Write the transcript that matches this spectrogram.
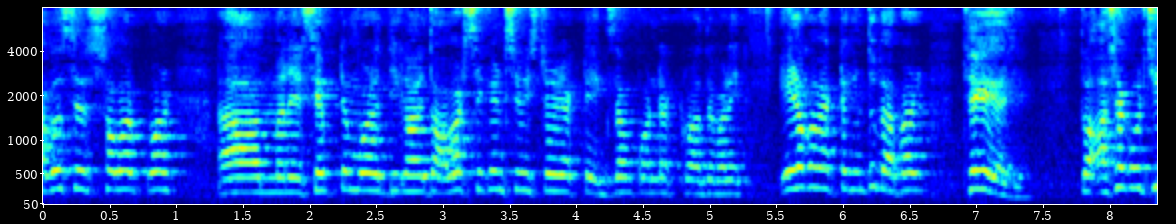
আগস্ট শেষ হওয়ার পর মানে সেপ্টেম্বরের দিকে হয়তো আবার সেকেন্ড সেমিস্টারের একটা এক্সাম কন্ডাক্ট করাতে পারে। এরকম একটা কিন্তু ব্যাপার থেকে গেছে। তো আশা করছি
